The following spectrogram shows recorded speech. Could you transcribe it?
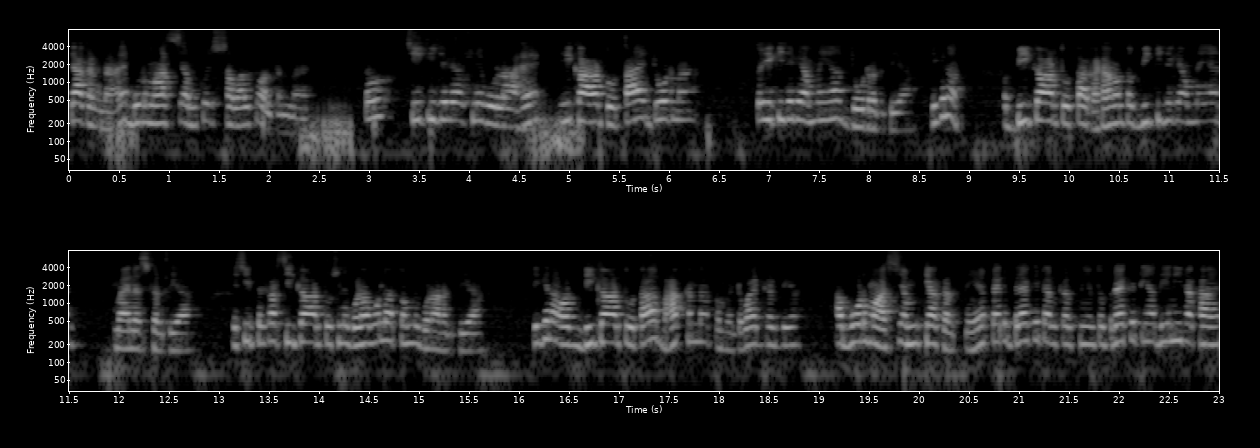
क्या करना है? बुढ़ मास से हमको इस सवाल को हल करना है। तो सी की जगह उसने बोला है ई का अर्थ होता है जोड़ना। तो ए की जगह हमने यहाँ जोड़ रख दिया, ठीक है ना? और बी का अर्थ होता है घटाना तो बी की जगह हमने यहाँ माइनस कर दिया। इसी प्रकार सी का अर्थ उसने गुणा बोला तो हमने गुणा रख दिया, ठीक है ना? और डी का अर्थ होता है भाग करना तो हमने डिवाइड कर दिया। अब बोर्ड मास से हम क्या करते हैं? पहले ब्रैकेट हल करते हैं तो ब्रैकेट यहाँ दे नहीं रखा है।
